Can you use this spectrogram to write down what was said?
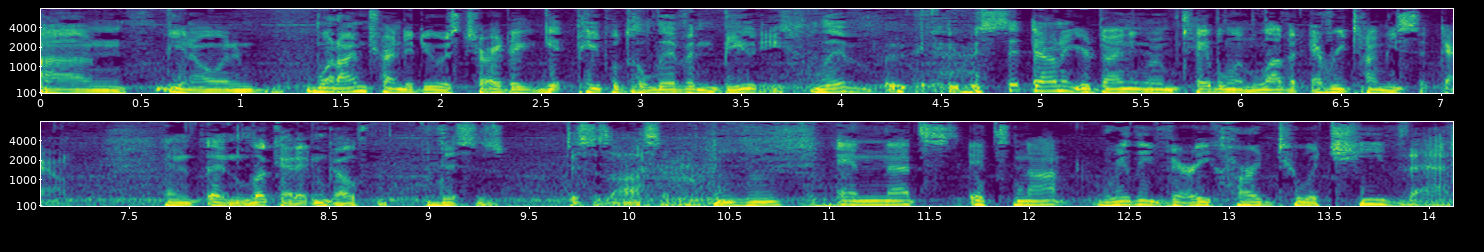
Um, you know, and what I'm trying to do is try to get people to live in beauty. Live, sit down at your dining room table and love it every time you sit down, and, and look at it and go, this is this is awesome. And that's it's not really very hard to achieve that.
